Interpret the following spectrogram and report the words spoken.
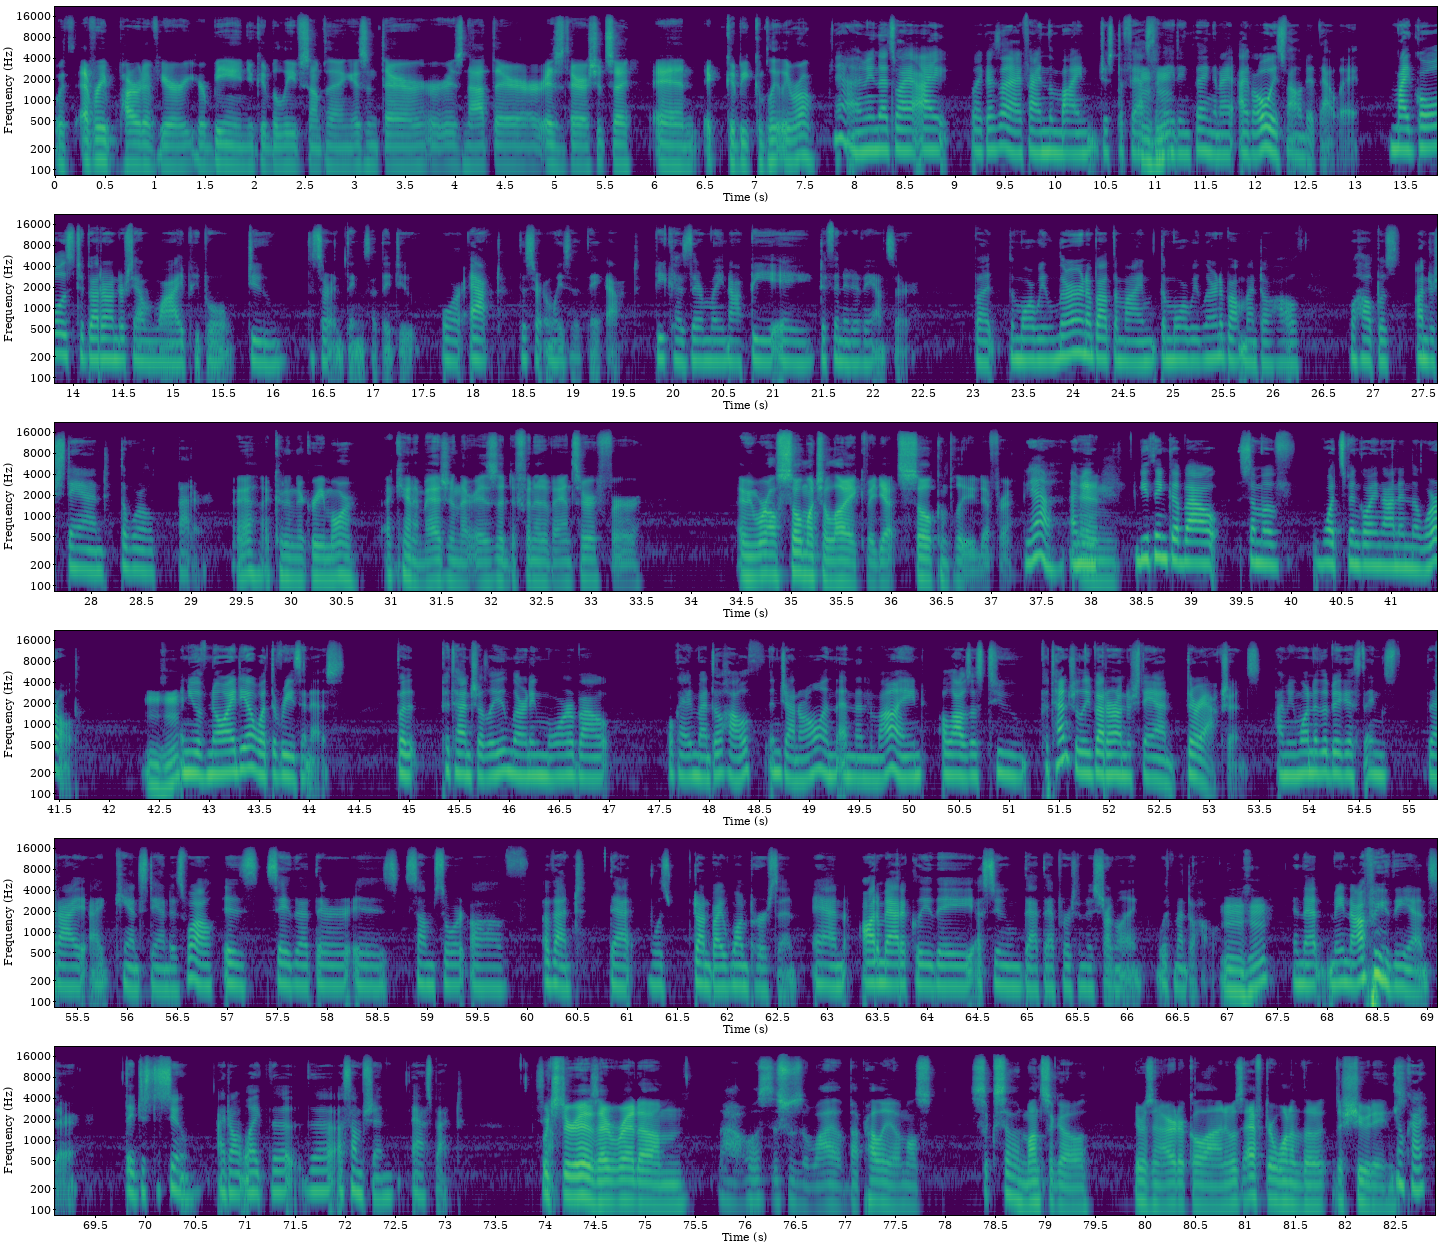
with every part of your your being, you could believe something isn't there or is not there or is there, I should say, and it could be completely wrong. Yeah, I mean that's why I like I said I find the mind just a mm-hmm. fascinating thing and I, I've always found it that way. My goal is to better understand why people do the certain things that they do or act the certain ways that they act. Because there may not be a definitive answer. But the more we learn about the mind, the more we learn about mental health will help us understand the world better. Yeah, I couldn't agree more. I can't imagine there is a definitive answer for. I mean, we're all so much alike, but yet so completely different. Yeah. I mean, and, you think about some of what's been going on in the world mhm. and you have no idea what the reason is. But potentially learning more about okay, mental health in general and, and then the mind allows us to potentially better understand their actions. I mean, one of the biggest things that I, I can't stand as well is say that there is some sort of event that was done by one person and automatically they assume that that person is struggling with mental health Mm-hmm. and that may not be the answer they just assume i don't like the the assumption aspect So- Which there is. I read um oh, was this was a while, but probably almost six, seven months ago. There was an article on it was after one of the the shootings. okay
